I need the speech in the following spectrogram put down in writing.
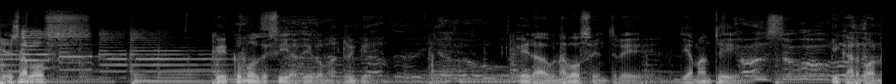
Y esa voz que, como decía Diego Manrique, era una voz entre diamante y carbón.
